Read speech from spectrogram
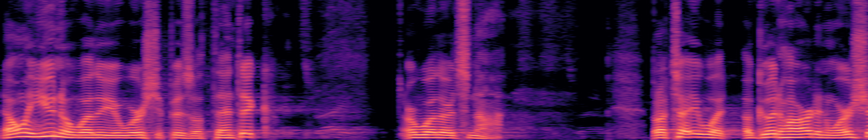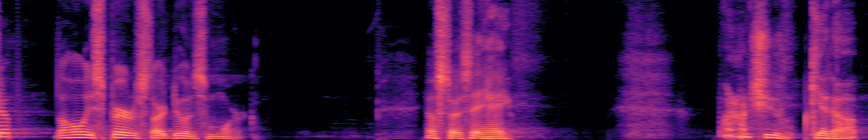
Now, only you know whether your worship is authentic or whether it's not. But I'll tell you what, a good heart in worship, the Holy Spirit will start doing some work. He'll start to say, hey, why don't you get up,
